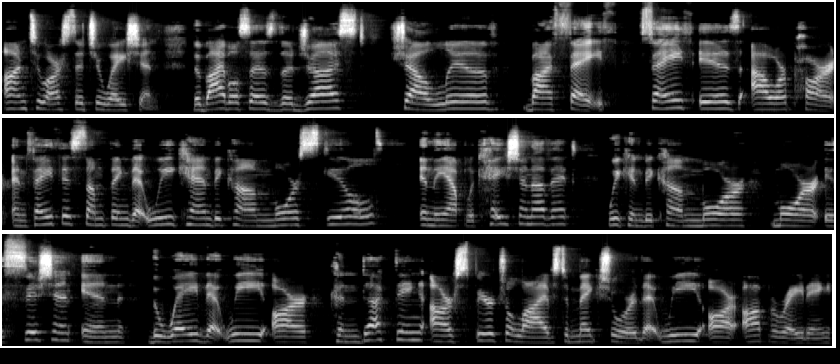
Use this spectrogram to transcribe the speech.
onto our situation. The Bible says the just shall live by faith. Faith is our part and faith is something that we can become more skilled in the application of it. We can become more, more efficient in the way that we are conducting our spiritual lives to make sure that we are operating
